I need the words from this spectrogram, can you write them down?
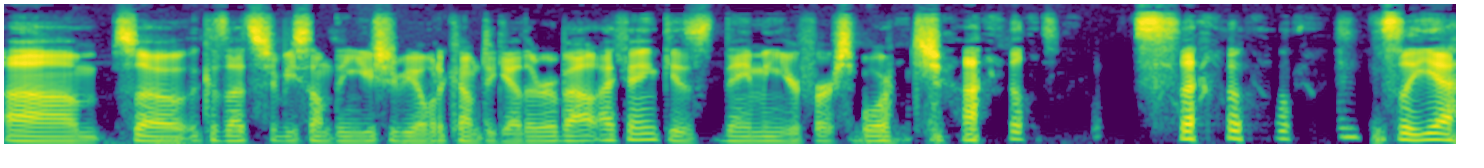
Um, so because that should be something you should be able to come together about. I think is naming your firstborn child. So, so yeah,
